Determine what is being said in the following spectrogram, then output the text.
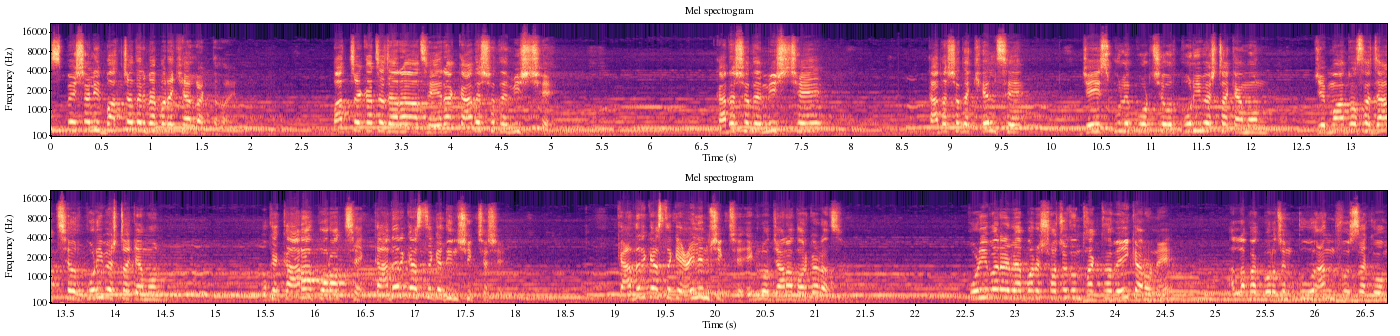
স্পেশালি বাচ্চাদের ব্যাপারে খেয়াল রাখতে হয়। বাচ্চা কাচ্চা যারা আছে, এরা কাদের সাথে মিশছে? কাদের সাথে মিশছে? কাদের সাথে খেলছে? যে স্কুলে পড়ছে, ওর পরিবেশটা কেমন? যে মাদ্রাসা যাচ্ছে, ওর পরিবেশটা কেমন? ওকে কারা পড়াচ্ছে? কাদের কাছ থেকে দিন শিখছে সে? কাদের কাছ থেকে এলিম শিখছে? এগুলো জানা দরকার আছে। পরিবারের ব্যাপারে সচেতন থাকতে হবে এই কারণে আল্লাপাক বলেছেন, কু আনফুসাকুম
